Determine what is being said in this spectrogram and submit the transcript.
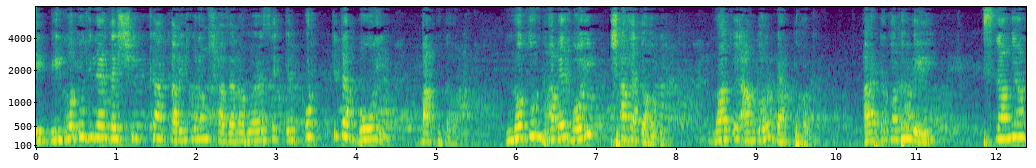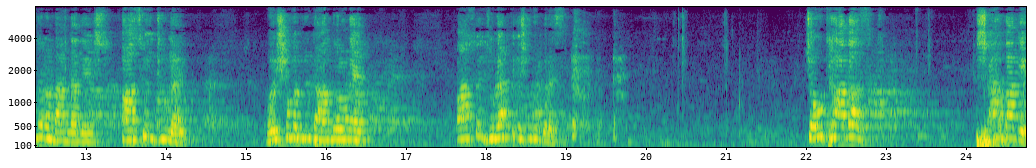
এই বিগত দিনের যে শিক্ষা কারিকুলাম সাজানো হয়েছে, এর প্রত্যেকটা বই বাদ হবে। নতুন ভাবে বই সাজাতে হবে। নয়তো আন্দোলন ব্যর্থ হবে। আর একটা কথা হলে ইসলামী আন্দোলন বাংলাদেশ পাঁচই জুলাই বৈষম্য বিরুদ্ধে আন্দোলনের পাঁচই জুলাই থেকে শুরু করেছে। চৌঠা আগস্ট শাহবাগে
